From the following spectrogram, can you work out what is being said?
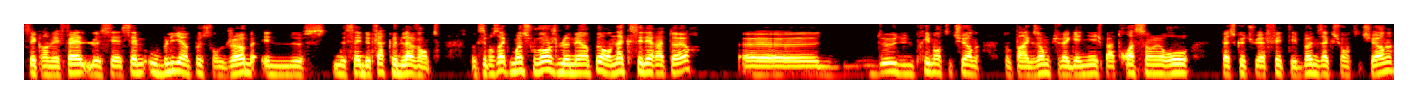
c'est qu'en effet le CSM oublie un peu son job et n'essaye de faire que de la vente. Donc c'est pour ça que moi souvent je le mets un peu en accélérateur euh, d'une prime anti-churn. Donc par exemple tu vas gagner je sais pas 300 euros parce que tu as fait tes bonnes actions anti-churn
